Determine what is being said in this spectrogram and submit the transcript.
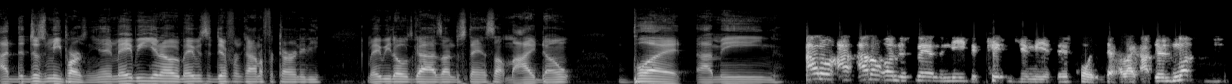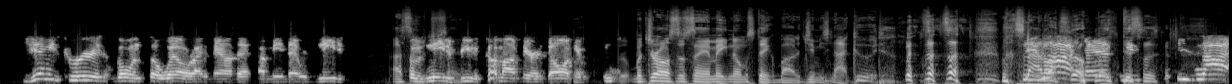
I, just me personally, and maybe you know maybe it's a different kind of fraternity. Maybe those guys understand something I don't. But I mean, I don't I, I don't understand the need to kick Jimmy at this point. Like I, there's not Jimmy's career isn't going so well right now that I mean that was needed. I It was needed for you to come out there and dog him. But you're also saying, make no mistake about it, Jimmy's not good. Let's He's not not, man. He's, he's not.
